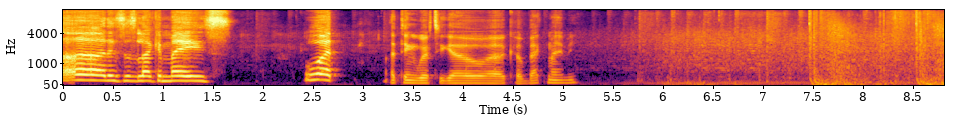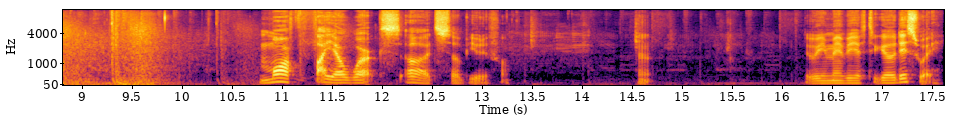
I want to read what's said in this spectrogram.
Ah, this is like a maze. What? I think we have to go uh, go back maybe. More fireworks. Oh, it's so beautiful. Do we maybe have to go this way?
